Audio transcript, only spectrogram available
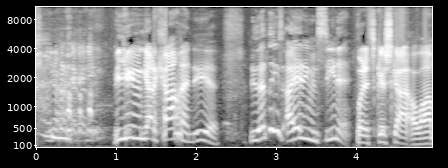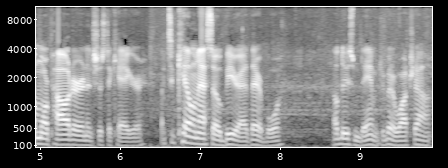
you know what You even got a comment, do you? Dude, that thing's I hadn't even seen it. But it's just got a lot more powder and it's just a kegger. That's a killing SOB right there, boy. I'll do some damage. You better watch out.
